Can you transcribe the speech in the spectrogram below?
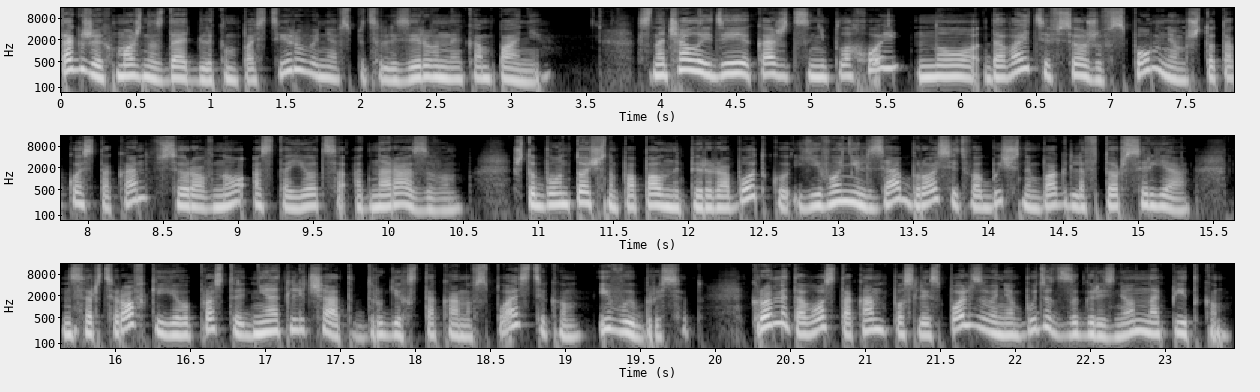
Также их можно сдать для компостирования в специализированные компании. Сначала идея кажется неплохой, но давайте все же вспомним, что такой стакан все равно остается одноразовым. Чтобы он точно попал на переработку, его нельзя бросить в обычный бак для вторсырья. На сортировке его просто не отличат от других стаканов с пластиком и выбросят. Кроме того, стакан после использования будет загрязнен напитком.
